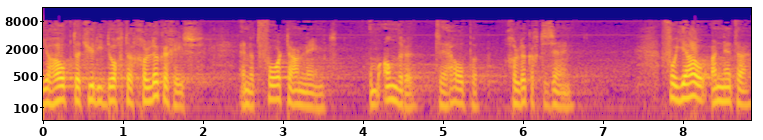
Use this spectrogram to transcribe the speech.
Je hoopt dat jullie dochter gelukkig is en het voortouw neemt om anderen te helpen gelukkig te zijn. Voor jou, Annetta,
